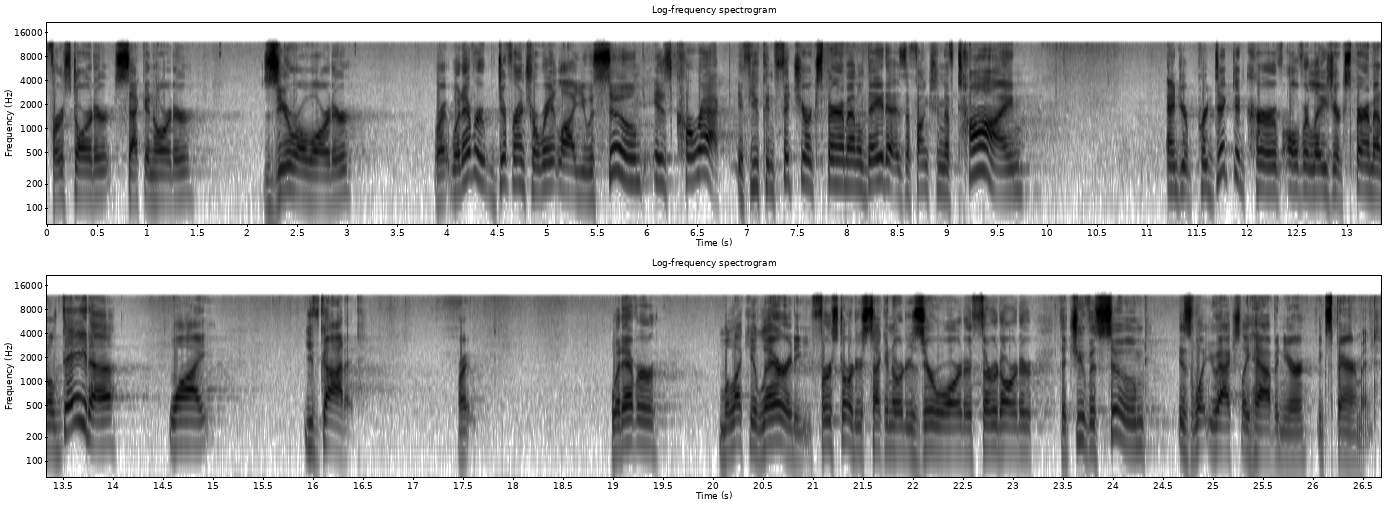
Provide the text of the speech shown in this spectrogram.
first order, second order, zero order, right, whatever differential rate law you assumed is correct. If you can fit your experimental data as a function of time and your predicted curve overlays your experimental data, why, you've got it? Whatever molecularity, first order, second order, zero order, third order, that you've assumed is what you actually have in your experiment.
